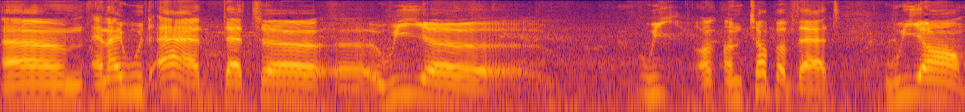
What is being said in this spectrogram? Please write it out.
Um, and I would add that uh, uh we uh, we on, on, top of that we are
